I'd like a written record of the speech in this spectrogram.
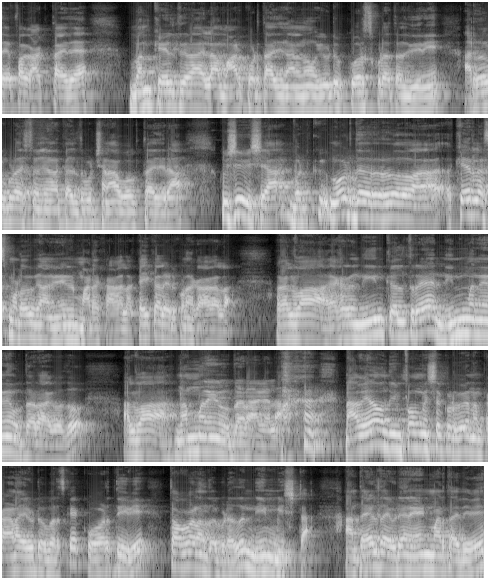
ಸೇಫಾಗಿ ಆಗ್ತಾ ಇದೆ. ಬಂದು ಕೇಳ್ತೀರಾ? ಎಲ್ಲ ಮಾಡ್ಕೊಡ್ತಾ ಇದ್ದೀನಿ ನಾನು ಯೂಟ್ಯೂಬ್ ಕೋರ್ಸ್ ಕೂಡ ತಂದಿದ್ದೀನಿ. ಅದರಲ್ಲೂ ಕೂಡ ಅಷ್ಟೊಂದು ಜನ ಕಲ್ತ್ಬಿಟ್ಟು ಚೆನ್ನಾಗಿ ಹೋಗ್ತಾ ಇದ್ದೀರಾ? ಖುಷಿ ವಿಷಯ. ಬಟ್ ನೋಡಿದವರು ಕೇರ್ಲೆಸ್ ಮಾಡೋದು ನಾನು ಏನು ಮಾಡೋಕ್ಕಾಗಲ್ಲ. ಕೈ ಕಾಲು ಹಿಡ್ಕೊಳಕ್ಕಾಗಲ್ಲ. ಅಲ್ವಾ? ಯಾಕಂದರೆ ನೀನು ಕಲ್ತ್ರೆ ನಿನ್ನ ಮನೆಯೇ ಉದ್ಧಾರ ಆಗೋದು. ಅಲ್ವಾ? ನಮ್ಮ ಮನೇನು ಉದ್ಧಾರ ಆಗಲ್ಲ. ನಾವೇನೋ ಒಂದು ಇನ್ಫಾರ್ಮೇಷನ್ ಕೊಡಬೇಕು ನಮ್ಮ ಕನ್ನಡ ಯೂಟ್ಯೂಬರ್ಸ್ಗೆ ಕೊಡ್ತೀವಿ. ತೊಗೊಳೋದು ಬಿಡೋದು ನಿಮ್ಮ ಇಷ್ಟ. ಅಂತ ಹೇಳ್ತಾ ವಿಡಿಯೋನ ಏನು ಮಾಡ್ತಾ ಇದ್ದೀವಿ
